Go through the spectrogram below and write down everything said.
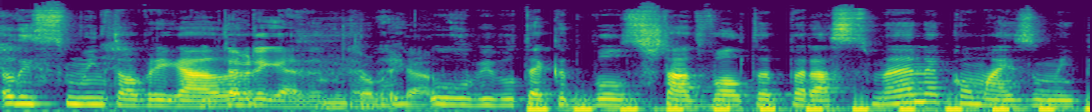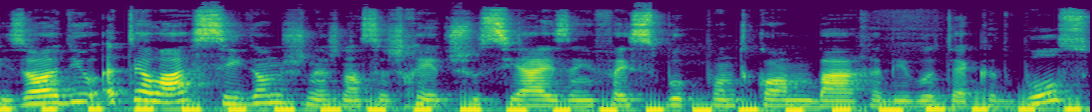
Alice, muito obrigada. Muito obrigada. Muito obrigado. O Biblioteca de Bolso está de volta para a semana com mais um episódio. Até lá, sigam-nos nas nossas redes sociais em facebook.com.br Biblioteca de Bolso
